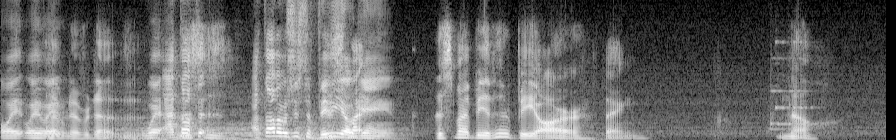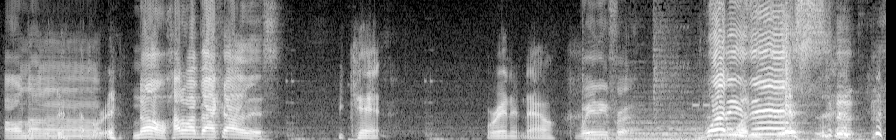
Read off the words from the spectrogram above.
Oh, wait, wait, I've wait. never done. Wait, I thought This that, is- I thought it was just a video might- game. This might be their BR thing. No, Oh no no no no! No, how do I back out of this? you can't. We're in it now. Waiting for. What is What this? is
